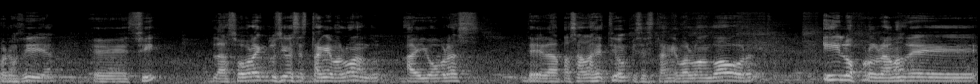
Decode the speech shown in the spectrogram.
Buenos días. Eh, sí, las obras inclusive se están evaluando. Hay obras de la pasada gestión que se están evaluando ahora y los programas de,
